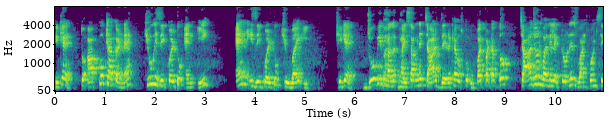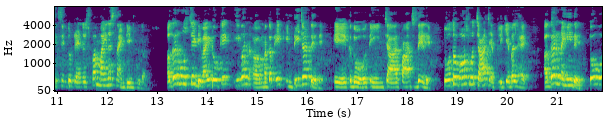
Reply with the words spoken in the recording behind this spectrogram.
ठीक है? तो आपको क्या करना है? Q is equal to n e n is equal to Q by e ठीक है? जो भी भाई साहब ने चार्ज दे रखा है, उसको ऊपर पटक दो। Charge on one electron is 1.6 point six into ten पर माइनस नाइनटीन कूलम अगर वो उससे डिवाइड होके इवन मतलब एक इंटीजर दे दे, एक, दो, तीन, चार, पाँच दे दे तो तो बॉस वो चार्ज एप्लीकेबल है। अगर नहीं दे तो वो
